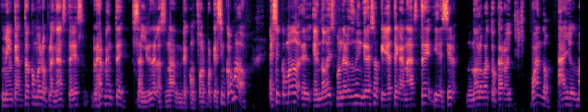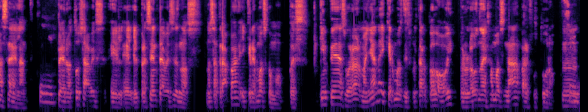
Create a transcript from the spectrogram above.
Me encantó cómo lo planeaste. Es realmente salir de la zona de confort porque es incómodo es incómodo el, no disponer de un ingreso que ya te ganaste y decir, no lo voy a tocar hoy. ¿Cuándo? Años más adelante. Sí. Pero tú sabes, el, el, presente a veces nos, nos atrapa y queremos como, pues, ¿Quién tiene asegurado el mañana y queremos disfrutar todo hoy, pero luego no dejamos nada para el futuro? Sí. Mm,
